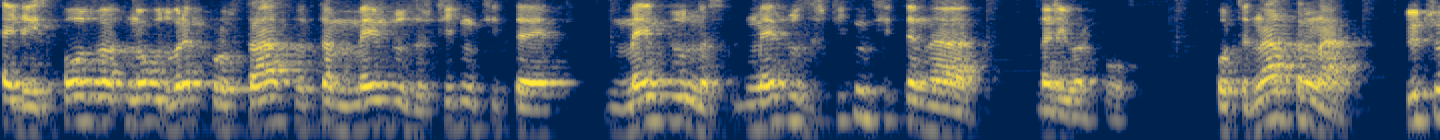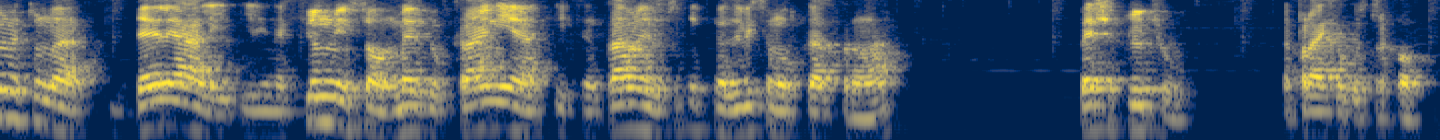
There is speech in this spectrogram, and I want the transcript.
е да използва много добре пространствата между защитниците, между, между защитниците на, на Ливърпул. От една страна, включването на Деле Али или на Хюн Минсон между крайния и централния защитник, независимо от коя страна, беше ключово. Направиха го страхотно.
